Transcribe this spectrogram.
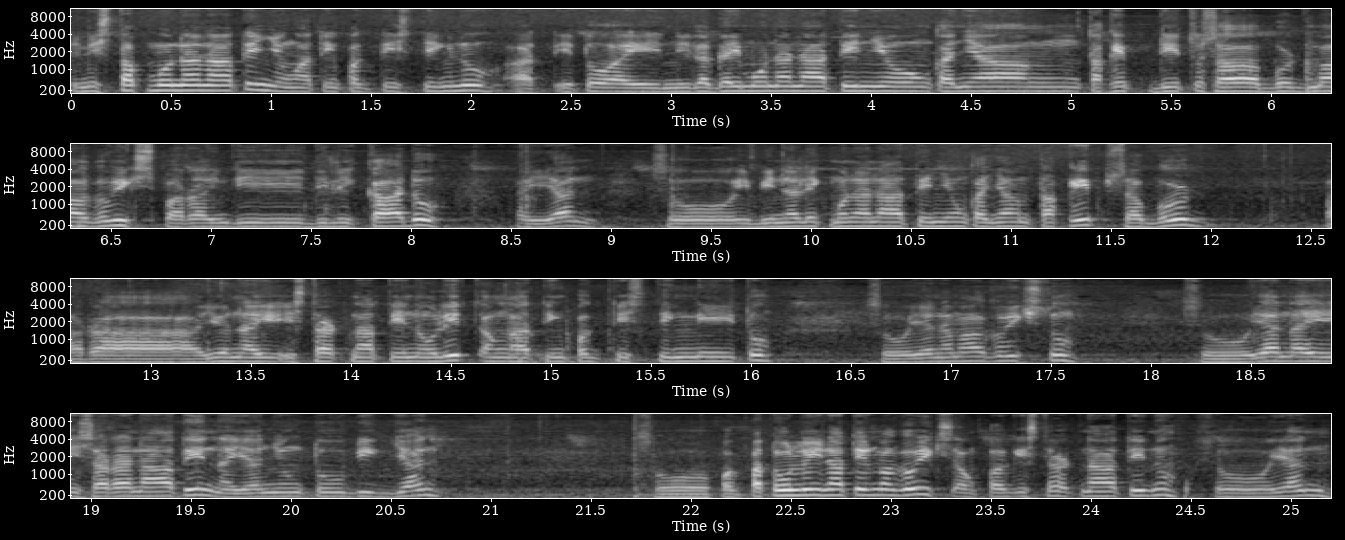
in-stop muna natin yung ating pag-testing no at ito ay nilagay muna natin yung kanyang takip dito sa board mga gawiks para hindi delikado. Ayan. So ibinalik muna natin yung kanyang takip sa board para yun ay start natin ulit ang ating pag-testing nito. So yan na mga gawiks to. So yan ay sara natin. Ayan yung tubig dyan. So pagpatuloy natin mga gawiks ang pag-start natin no. So yan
